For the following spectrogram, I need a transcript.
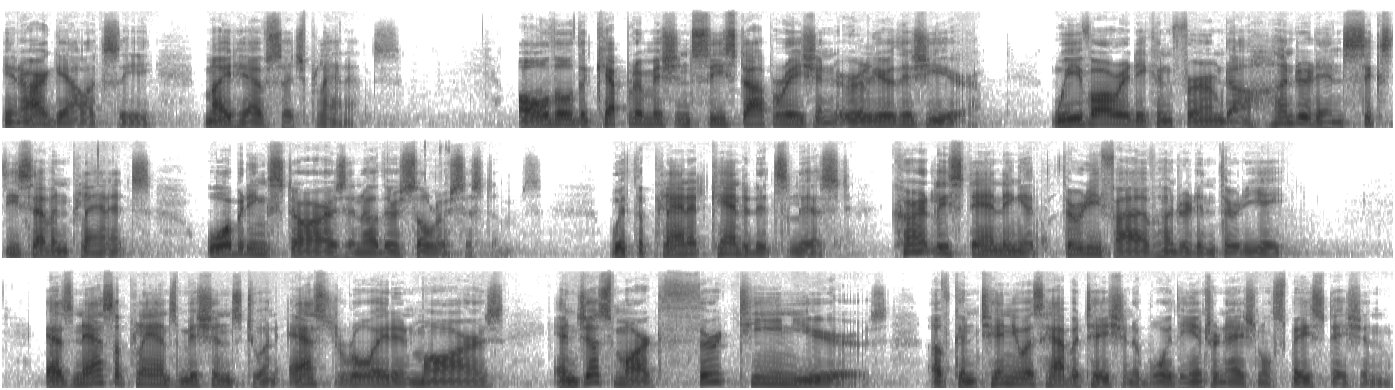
in our galaxy might have such planets. Although the Kepler mission ceased operation earlier this year, we've already confirmed 167 planets orbiting stars in other solar systems, with the planet candidates list currently standing at 3,538. As NASA plans missions to an asteroid and Mars and just mark 13 years of continuous habitation aboard the International Space Station,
